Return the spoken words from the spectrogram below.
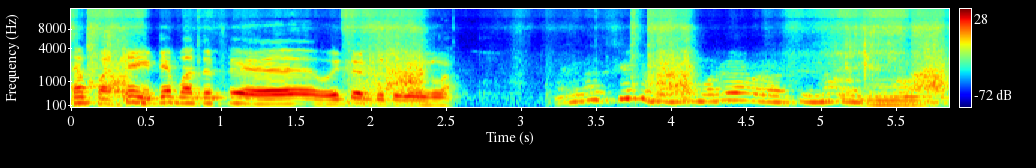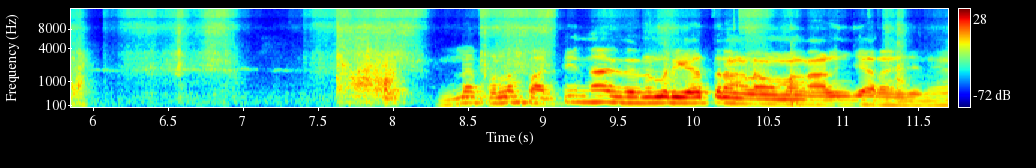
அதான் பச்சைக்கிட்டே பார்த்துட்டு ஒயிட் எடுத்துட்டு போயிடலாம். இல்லை இப்போல்லாம் பட்டின்னா இது இந்த மாதிரி ஏற்றுறாங்களா ஆமாங்க அழிஞ்சு அரைஞ்சுன்னு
